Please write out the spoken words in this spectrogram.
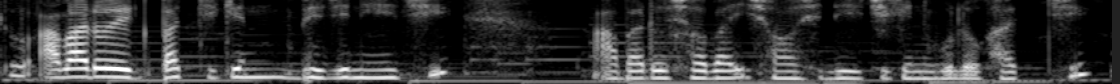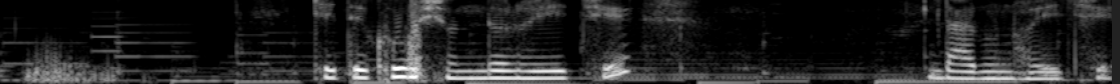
তো আবারও একবার চিকেন ভেজে নিয়েছি। আবারও সবাই সস দিয়ে চিকেনগুলো খাচ্ছি। খেতে খুব সুন্দর হয়েছে। দারুণ হয়েছে।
